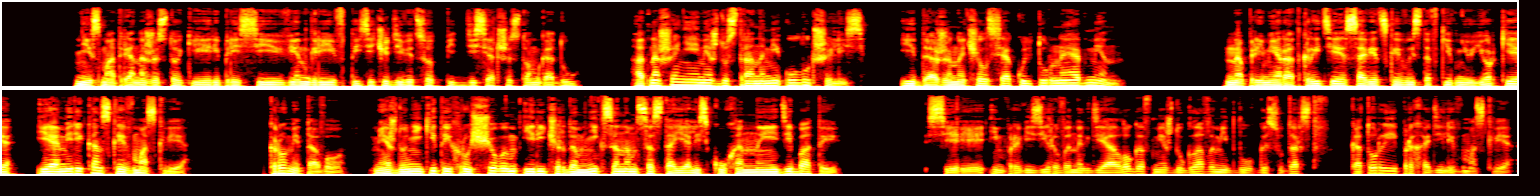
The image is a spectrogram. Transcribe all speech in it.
Несмотря на жестокие репрессии в Венгрии в 1956 году, отношения между странами улучшились, и даже начался культурный обмен. Например, открытие советской выставки в Нью-Йорке и американской в Москве. Кроме того, между Никитой Хрущевым и Ричардом Никсоном состоялись кухонные дебаты. Серия импровизированных диалогов между главами двух государств, которые проходили в Москве.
